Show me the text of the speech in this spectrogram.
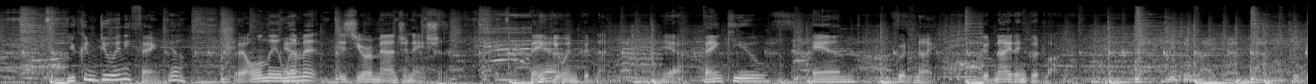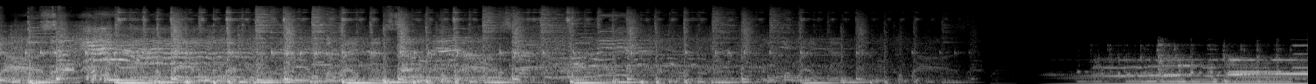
You can do anything. Yeah. The only limit is your imagination. Thank Yeah. you and good night. Yeah. Thank you and good night. Good night and good luck. Keep the right hand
